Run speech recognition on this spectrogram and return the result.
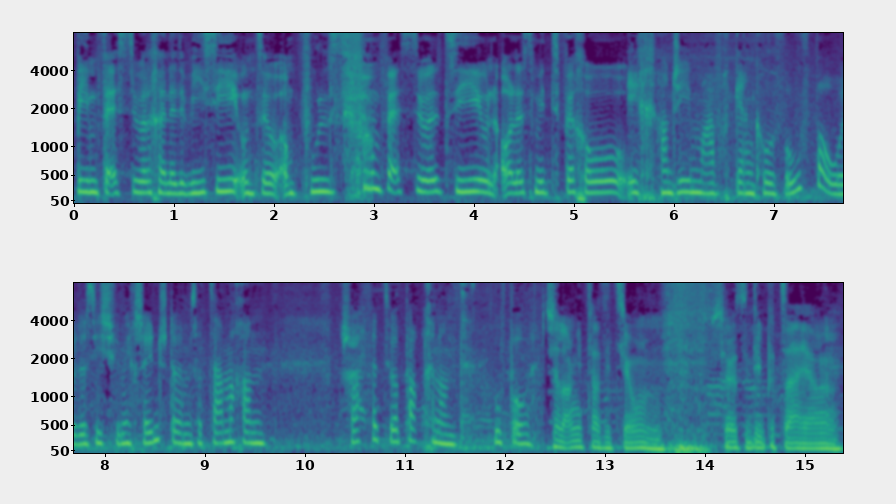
beim Festival können dabei sein und so am Puls vom Festival zu sein und alles mitbekommen. Ich kann immer einfach gerne geholfen aufbauen. Das ist für mich das Schönste, wenn man so zusammen kann arbeiten, zupacken und aufbauen. Das ist eine lange Tradition. Schon seit über zehn Jahren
